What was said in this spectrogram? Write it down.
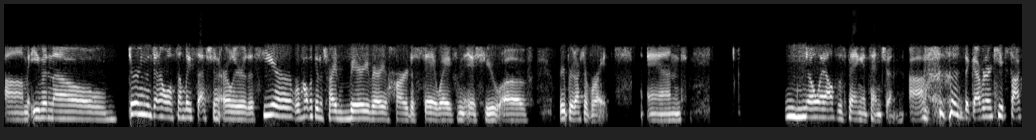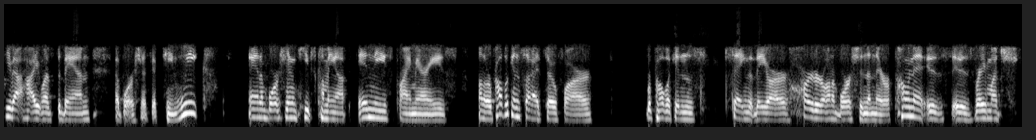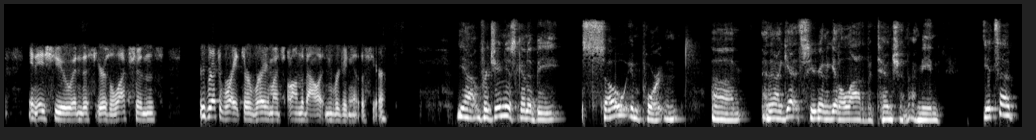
um, even though during the General Assembly session earlier this year, Republicans tried very, very hard to stay away from the issue of reproductive rights. And no one else is paying attention. Uh, the governor keeps talking about how he wants to ban abortion at 15 weeks, and abortion keeps coming up in these primaries. On the Republican side so far, Republicans saying that they are harder on abortion than their opponent is is very much an issue in this year's elections. Reproductive rights are very much on the ballot in Virginia this year. Yeah, Virginia is going to be so important, um, and I guess you're going to get a lot of attention. I mean, it's a,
